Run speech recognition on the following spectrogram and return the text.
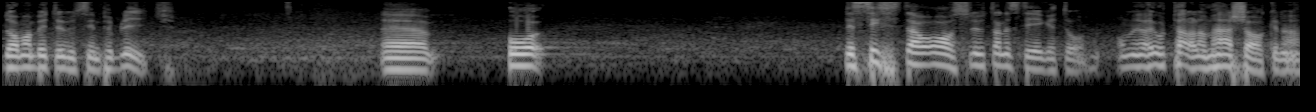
då har man bytt ut sin publik. Eh, och det sista och avslutande steget då, om vi har gjort alla de här sakerna,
